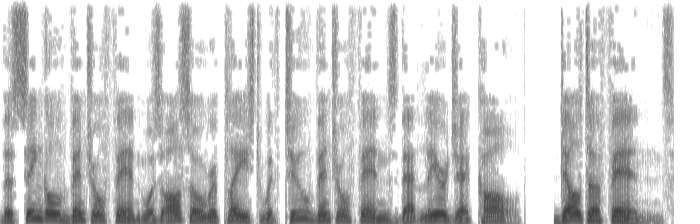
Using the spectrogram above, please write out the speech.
The single ventral fin was also replaced with two ventral fins that Learjet called «delta fins»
